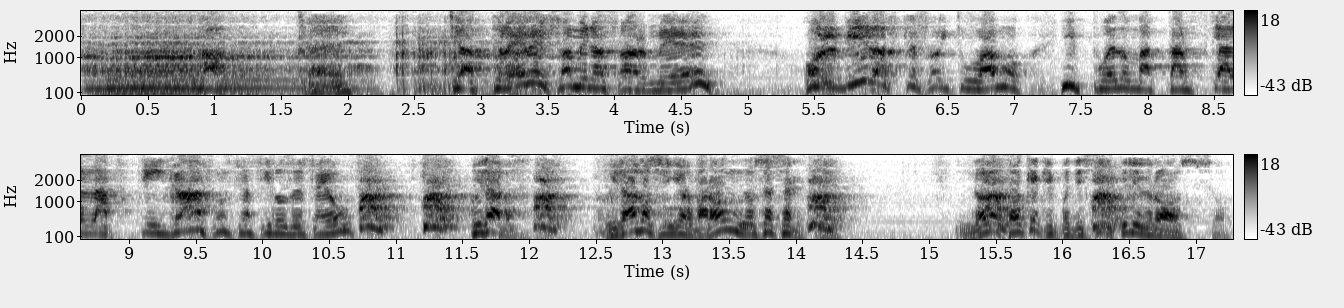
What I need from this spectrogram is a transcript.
Ah, ¿Qué? ¿Te atreves a amenazarme, eh? ¿Olvidas que soy tu amo y puedo matarte a latigazos si así lo deseo? Cuidado, cuidado, señor varón, no se acerque. No lo toque, que puede ser peligroso.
